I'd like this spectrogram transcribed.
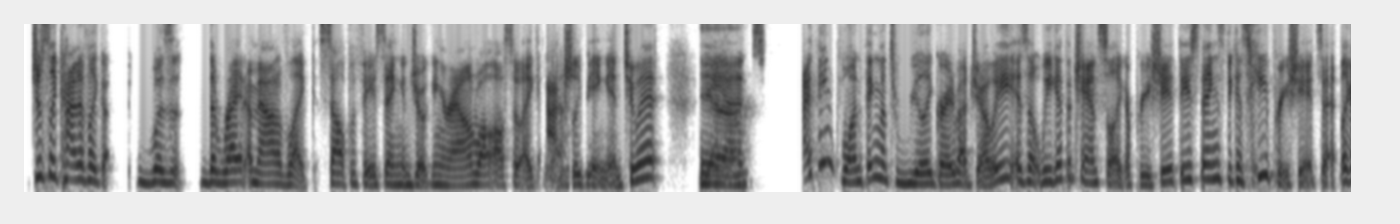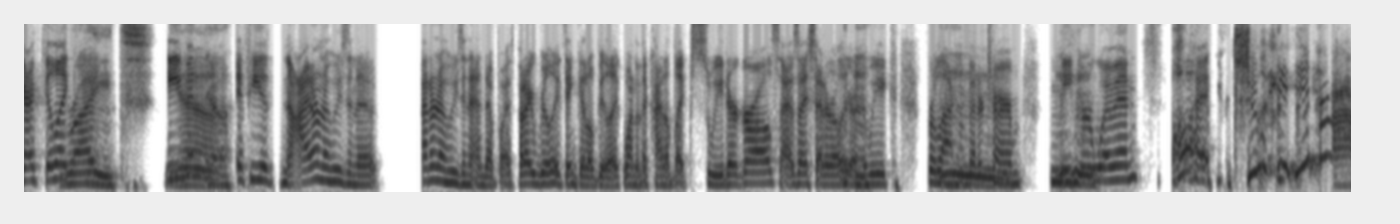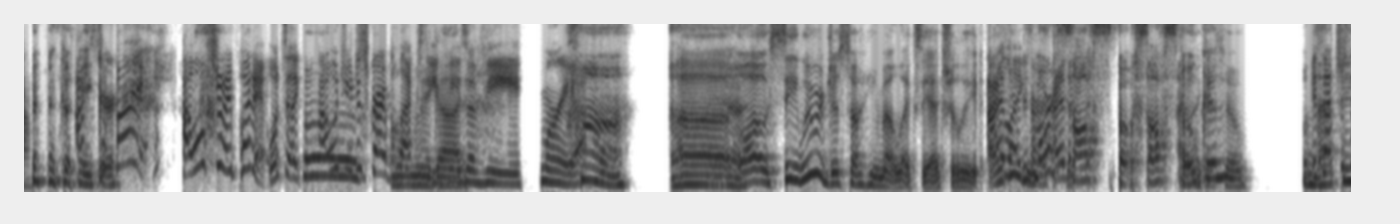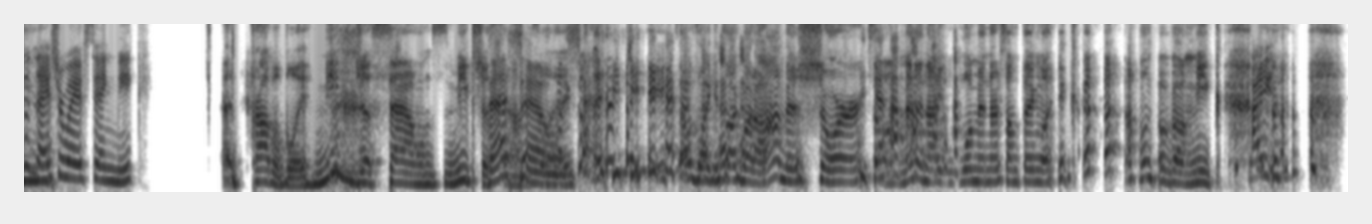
just like kind of like was the right amount of like self-effacing and joking around while also like Yeah. actually being into it. Yeah. And I think one thing that's really great about Joey is that we get the chance to like appreciate these things because he appreciates it. Like I feel like right. even Yeah. If he I don't know who's in gonna I don't know who he's gonna end up with, but I really think it'll be like one of the kind of like sweeter girls, as I said earlier in the week, for lack of a better Mhm. term, meeker Mhm. women. Oh, But Julie. the I'm meeker. sorry. How else should I put it? What's it like? How would you describe Oh Lexi God. vis-a-vis Maria? Huh. Oh, Uh, yeah. oh, see, we were just talking about Lexi. Actually, I think like her. more soft spo- soft I like her spoken. too. Is that just a nicer way of saying meek? Probably. Meek just sounds Meek just That sounds. like it sounds like you talk about an Amish or some Yeah. Mennonite woman or something. Like I don't know about Meek. I,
